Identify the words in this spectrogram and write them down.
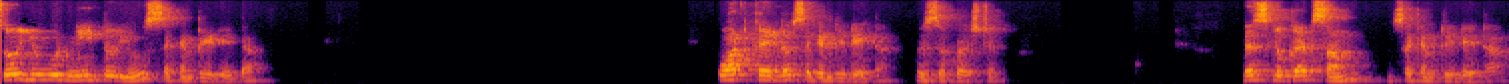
So you would need to use secondary data. What kind of secondary data is the question. Let's look at some secondary data.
